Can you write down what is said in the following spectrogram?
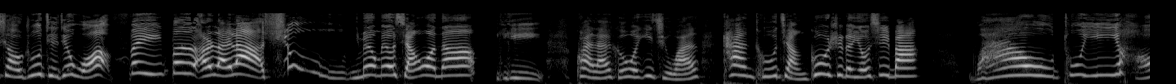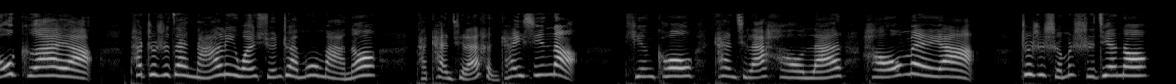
小猪姐姐我飞奔而来啦！咻，你们有没有想我呢？嘿嘿，快来和我一起玩看图讲故事的游戏吧！哇哦，兔依依好可爱啊！它这是在哪里玩旋转木马呢？它看起来很开心呢。天空看起来好蓝，好美呀！这是什么时间呢？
